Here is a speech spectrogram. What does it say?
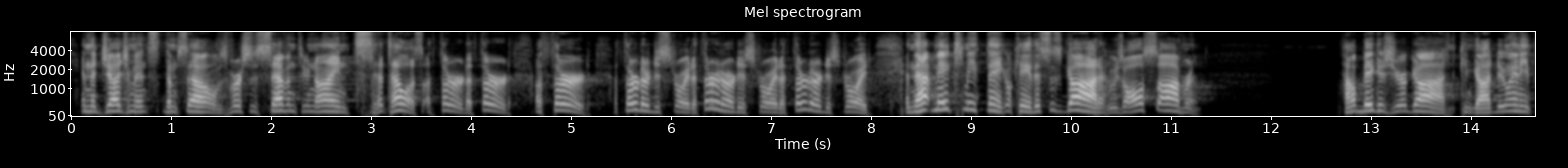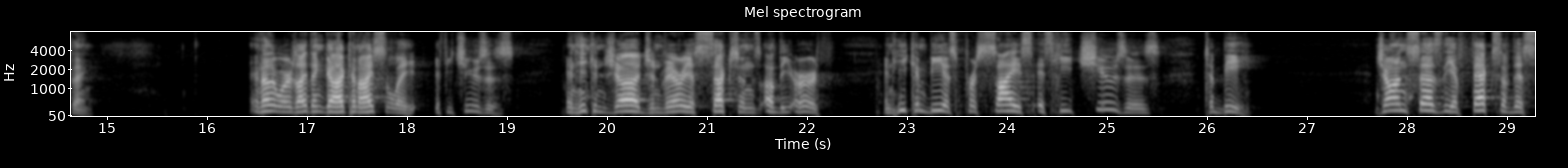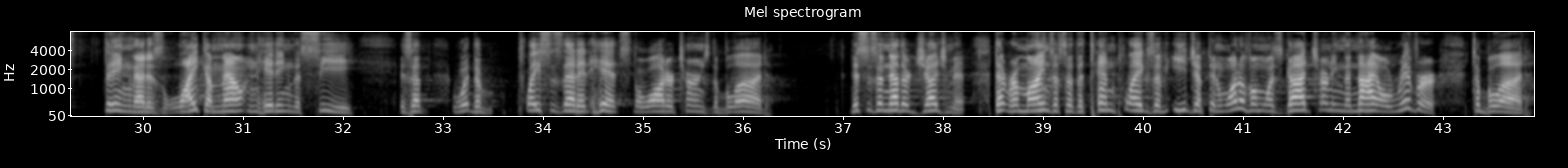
in the judgments themselves. Verses 7 through 9 tell us a third, a third, a third, a third are destroyed, a third are destroyed, a third are destroyed. And that makes me think okay, this is God who's all sovereign. How big is your God? Can God do anything? In other words, I think God can isolate if He chooses, and He can judge in various sections of the earth, and He can be as precise as He chooses to be. John says the effects of this thing that is like a mountain hitting the sea is that the places that it hits, the water turns to blood. This is another judgment that reminds us of the 10 plagues of Egypt, and one of them was God turning the Nile River to blood.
